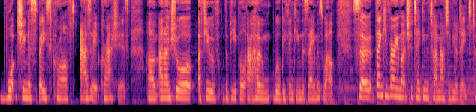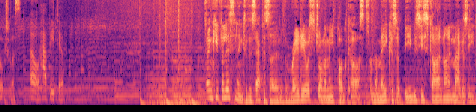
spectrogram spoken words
watching a spacecraft as it crashes. Um, and I'm sure a few of the people at home will be thinking the same as well. So thank you very much for taking the time out of your day to talk to us. Oh, happy to. Thank you for listening to this episode of the Radio Astronomy podcast from the makers of BBC Sky at Night magazine.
